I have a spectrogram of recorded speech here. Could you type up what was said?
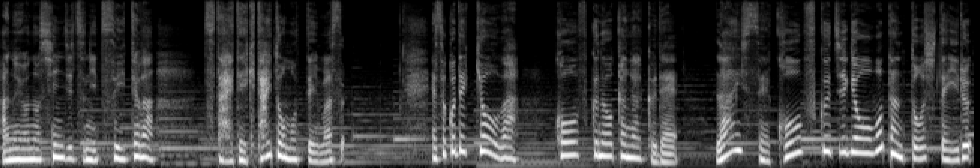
あの世の真実については伝えていきたいと思っています。そこで今日は幸福の科学で来世幸福事業を担当している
